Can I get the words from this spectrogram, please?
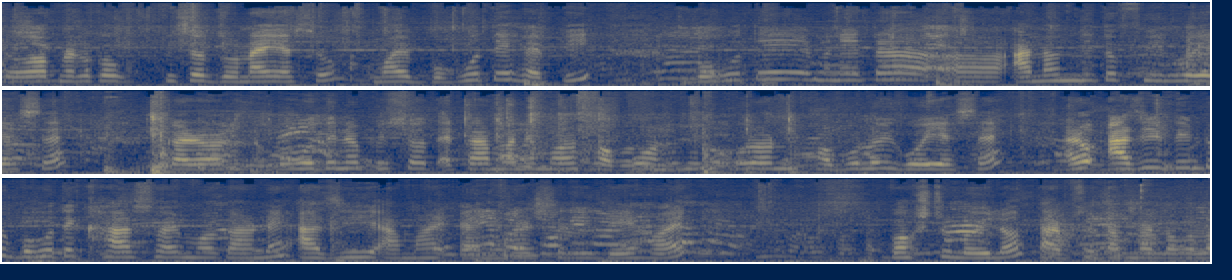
তো আপোনালোকক পিছত জনাই আছোঁ। মই বহুতেই হেপী বহুতেই মানে এটা আনন্দিত ফিল হৈ আছে। কাৰণ বহুত দিনৰ পিছত এটা মানে মোৰ সপোন পূৰণ হ'বলৈ গৈ আছে। আৰু আজিৰ দিনটো বহুতেই খাচ হয় মোৰ কাৰণে। আজি আমাৰ এনিভাৰ্চাৰী ডে হয়। বক্সটো লৈ লওঁ, তাৰপিছত আপোনাৰ লগত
